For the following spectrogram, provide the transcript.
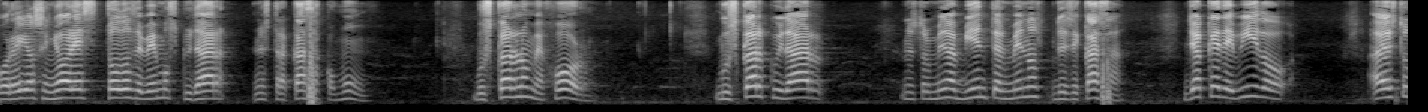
Por ello, señores, todos debemos cuidar nuestra casa común, buscar lo mejor, buscar cuidar nuestro medio ambiente al menos desde casa, ya que debido a esto,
